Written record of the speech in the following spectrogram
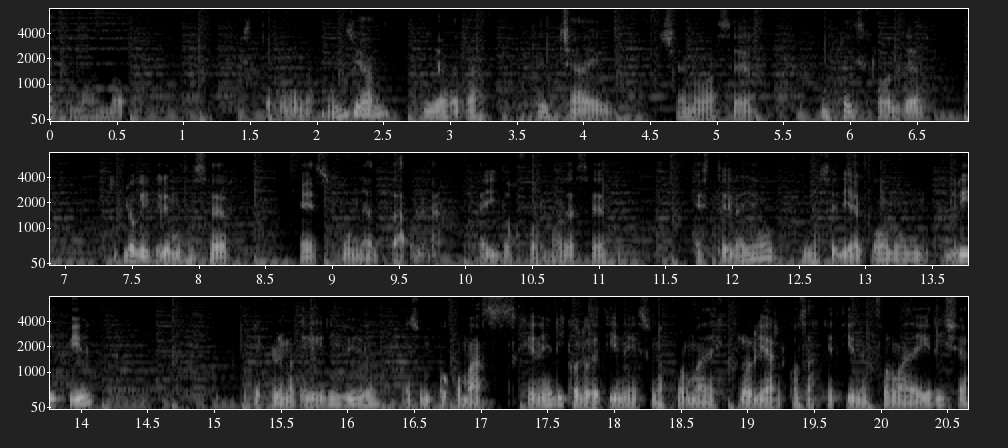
acomodando esto como una función y ahora el child ya no va a ser un placeholder. Lo que queremos hacer es una tabla. Hay dos formas de hacer este layout. Uno sería con un grid view. El problema es que el grid view es un poco más genérico, lo que tiene es una forma de scrollear cosas que tienen forma de grilla.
